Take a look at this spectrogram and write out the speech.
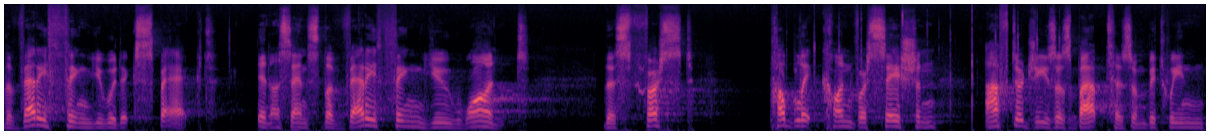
The very thing you would expect, in a sense, the very thing you want this first public conversation after Jesus' baptism between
